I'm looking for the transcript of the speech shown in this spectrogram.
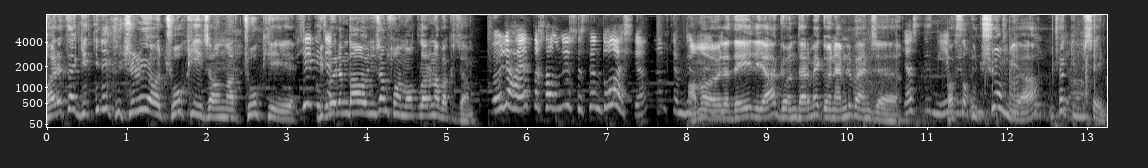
Harita gitgide küçülüyor. Çok iyi canlar. Çok iyi. Bir şey bir diyeceğim. bölüm daha oynayacağım sonra modlarına bakacağım. Öyle hayatta kalınıyorsa sen dolaş ya. Ne yapacaksın? Ama birbirine? öyle değil ya. Göndermek önemli bence. Ya siz niye Baksana uçuyor mu ya? çarpıyorsunuz Uçak ya? gibi bir şeyim.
